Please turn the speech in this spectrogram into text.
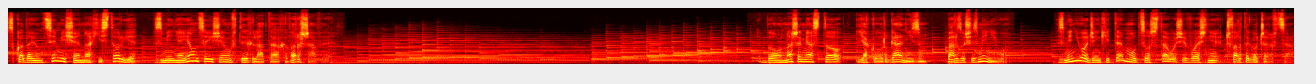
składającymi się na historię zmieniającej się w tych latach Warszawy. Bo nasze miasto jako organizm bardzo się zmieniło. Zmieniło dzięki temu, co stało się właśnie 4 czerwca,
